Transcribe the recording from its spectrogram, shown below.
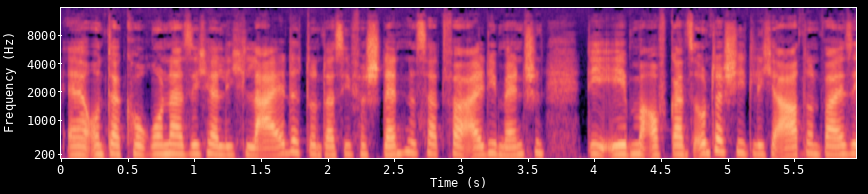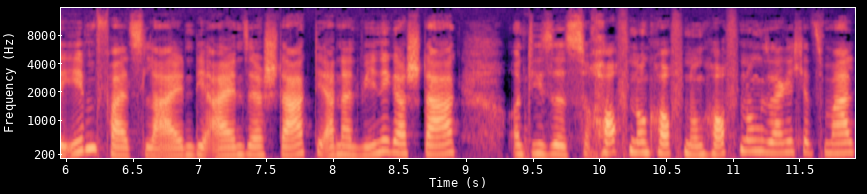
äh, unter Corona sicherlich leidet und dass sie Verständnis hat für all die Menschen, die eben auf ganz unterschiedliche Art und Weise ebenfalls leiden. Die einen sehr stark, die anderen weniger stark. Und dieses Hoffnung, Hoffnung, Hoffnung, sage ich jetzt mal,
